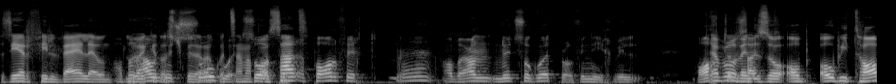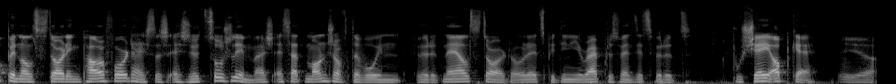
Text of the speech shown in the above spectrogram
sehr viel wählen und aber schauen, dass die Spieler so auch gut gut. So ein zusammenpassen. paar, paar vielleicht, äh, aber auch nicht so gut, Bro, finde ich. Weil Ja, Achter, Bro, wenn heisst- du so Ob Obi Toppin als Starting Power Forward hast, das ist nicht so schlimm, weißt? Es hat Mannschaften, die ihn würden nehmen als Starter oder jetzt bei deinen Raptors, wenn sie jetzt würden Boucher abgeben. Ja.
